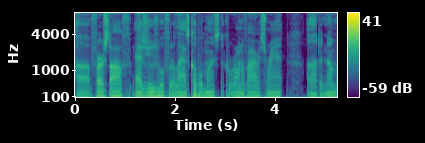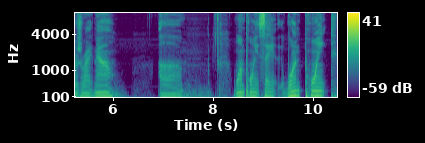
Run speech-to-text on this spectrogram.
uh, first off, as usual for the last couple months, the coronavirus rant. Uh, the numbers right now, um, one point say one point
